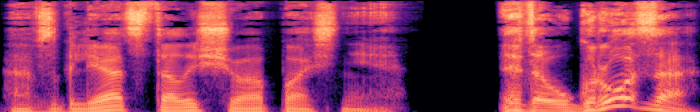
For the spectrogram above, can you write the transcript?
а взгляд стал еще опаснее. «Это угроза?»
